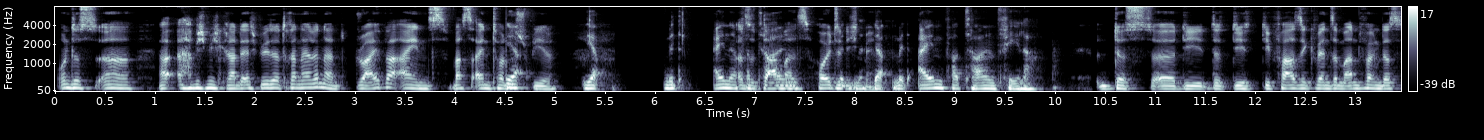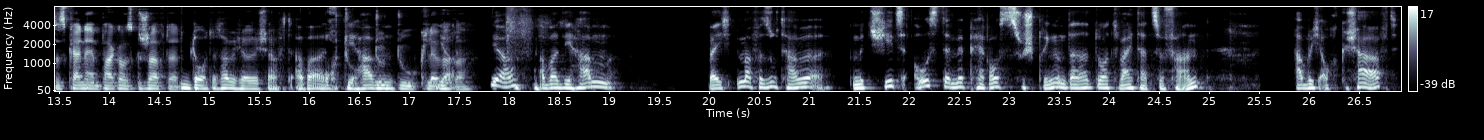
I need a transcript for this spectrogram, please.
Und das äh, habe ich mich gerade erst wieder daran erinnert. Driver 1, was ein tolles ja. Spiel. Ja. Mit einer Also fatalen, damals, heute mit, nicht mehr. Ja, mit einem fatalen Fehler das, äh, die, die, die Fahrsequenz am Anfang, dass das keiner im Parkhaus geschafft hat. Doch, das habe ich ja geschafft. Aber Och, du, die haben. Du, du cleverer. Ja, ja, aber die haben, weil ich immer versucht habe, mit Cheats aus der Map herauszuspringen und dann dort weiterzufahren, habe ich auch geschafft,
